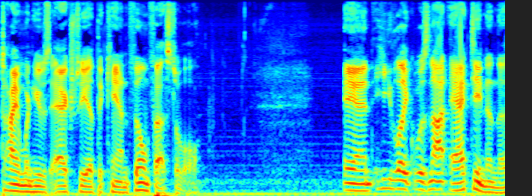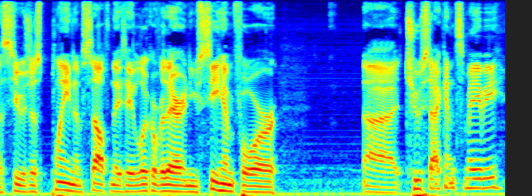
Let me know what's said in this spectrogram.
time when he was actually at the Cannes Film Festival. And he like was not acting in this. He was just playing himself and they say, "Look over there." And you see him for uh, 2 seconds maybe.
